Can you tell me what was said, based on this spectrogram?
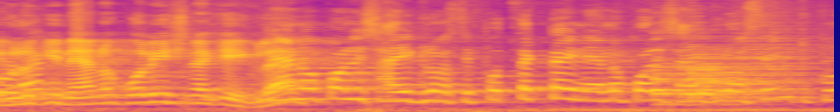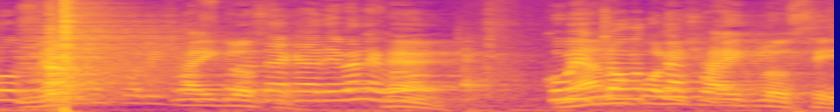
এগুলো কি ন্যানো পলিশ নাকি এগুলা? ন্যানো পলিশ হাই গ্লসি প্রত্যেকটাই nano polish high glossy close high glossy দেখা দিবেন এগুলো। হ্যাঁ। খুবই চমৎকার হাই। গ্লোসি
